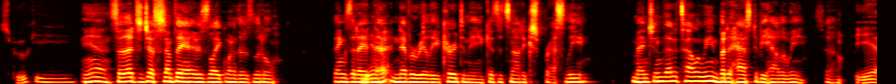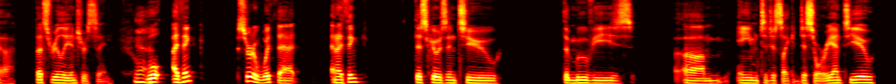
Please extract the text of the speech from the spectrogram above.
Spooky. Yeah. So that's just something it was like one of those little things that I had yeah. ne- never really occurred to me because it's not expressly mentioned that it's Halloween, but it has to be Halloween. So yeah, that's really interesting. Yeah. Well, I think sort of with that, and I think this goes into the movie's um, aim to just like disorient you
